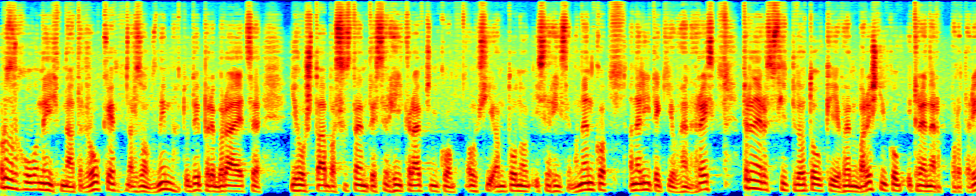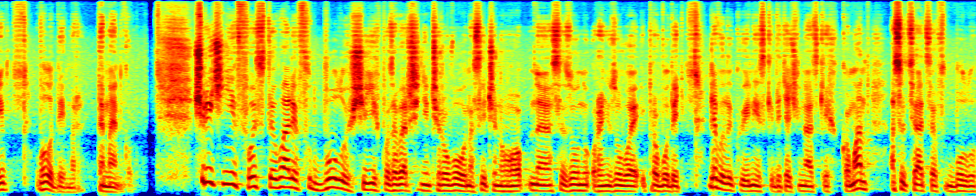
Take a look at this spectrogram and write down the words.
розрахований на три роки. Разом з ним туди перебирається його штаб асистенти Сергій Кравченко, Олексій Антонов і Сергій Симоненко, аналітик Євген Гресь, тренер з підготовки Євген Баришніков і тренер портарів Володимир Теменко. Щорічні фестивалі футболу, що їх по завершенні чергового насиченого е, сезону організовує і проводить для великої низки дитячо-юнацьких команд Асоціація футболу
